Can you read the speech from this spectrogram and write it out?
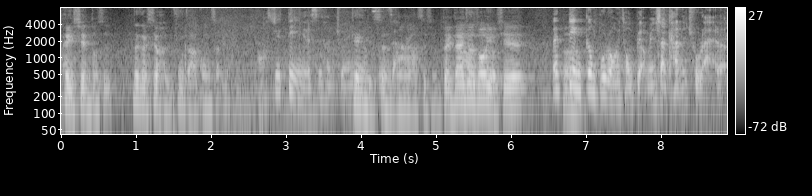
配线，都是那个是很复杂工程的。哦，所以电也是很专业，电也是很重要的事情。对，但是就是说有些，那电更不容易从表面上看得出来了。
